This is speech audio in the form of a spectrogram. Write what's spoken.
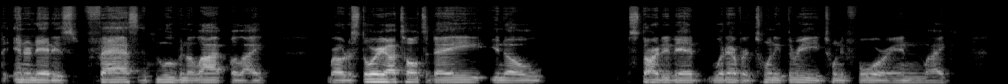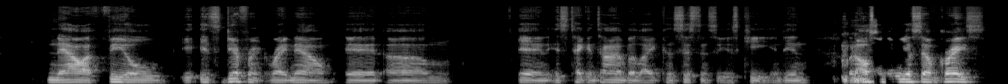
the internet is fast, it's moving a lot, but like, bro, the story I told today, you know, started at whatever 23, 24, and like now I feel it's different right now. at um and it's taking time, but like consistency is key. And then but also give yourself grace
